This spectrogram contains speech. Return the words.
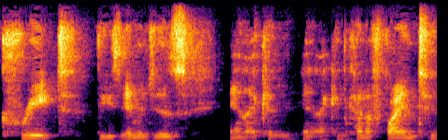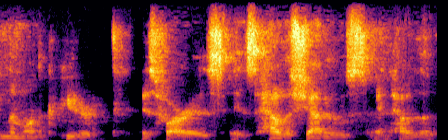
create these images, and I can and I can kind of fine tune them on the computer as far as is how the shadows and how the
